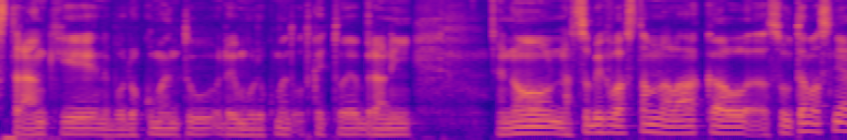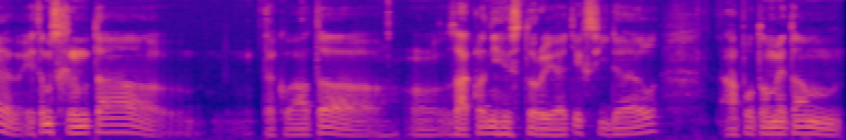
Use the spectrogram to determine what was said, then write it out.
stránky nebo dokumentu, nebo dokument, odkud to je braný. No, na co bych vás tam nalákal, jsou tam vlastně, je tam schrnutá taková ta základní historie těch sídel a potom, je tam,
